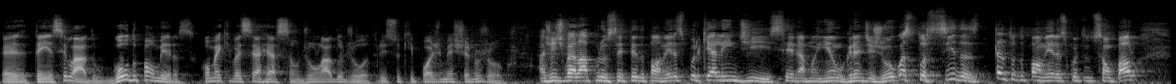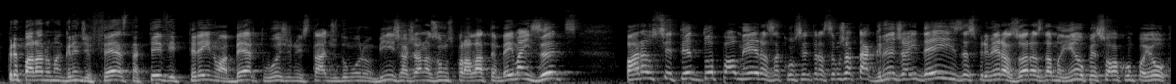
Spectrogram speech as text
é, tem esse lado. Gol do Palmeiras, como é que vai ser a reação de um lado ou de outro? Isso que pode mexer no jogo. A gente vai lá pro CT do Palmeiras porque além de ser amanhã o grande jogo, as torcidas, tanto do Palmeiras quanto do São Paulo, prepararam uma grande festa, teve treino aberto hoje no estádio do Morumbi, já já nós vamos para lá também, mas antes, para o CT do Palmeiras, a concentração já está grande aí desde as primeiras horas da manhã, o pessoal acompanhou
